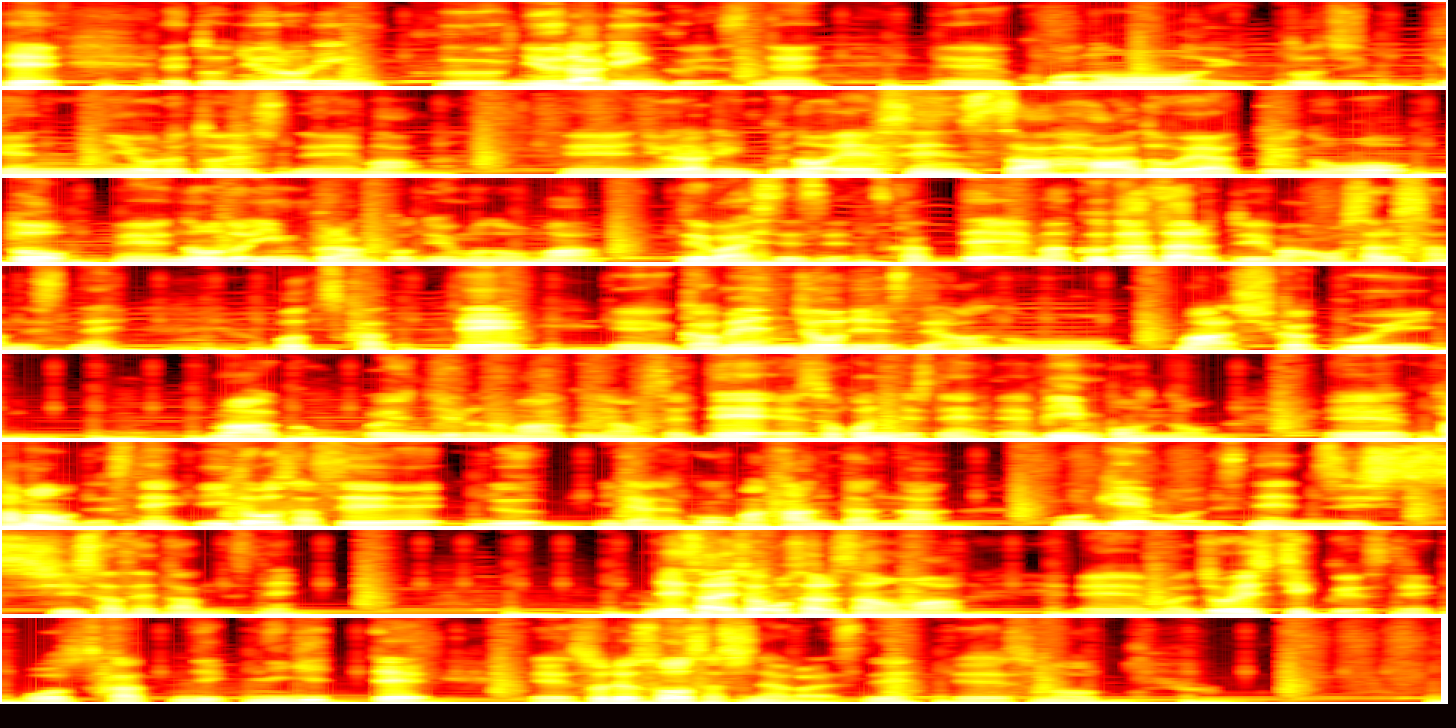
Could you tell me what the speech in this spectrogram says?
で、えっと、ニューロリンク、ニューラリンクですね。えー、この、えっと、実験によるとですね、まあ、えー、ニューラリンクの、えー、センサーハードウェアというのをと、えー、ノードインプラントというものを、まあ、デバイスですね、使って、マカクザルという、まあ、お猿さんですね。を使って、えー、画面上にですね、あの、まあ、四角いマーク、オレンジ色のマークに合わせて、そこにですね、ピンポンの、えー、弾をですね、移動させるみたいな、こう、まあ、簡単なこうゲームをですね、実施させたんですね。で、最初、お猿さんは、えー、まあ、ジョイスティックですね、を使って握って、えー、それを操作しながらですね、え、その、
